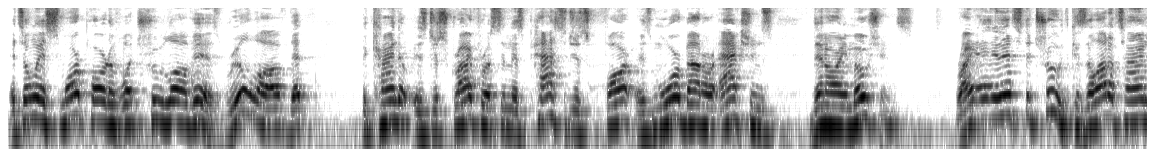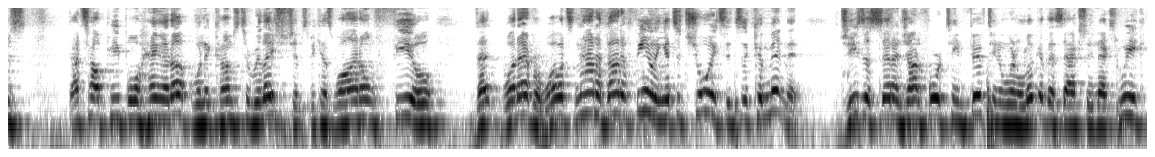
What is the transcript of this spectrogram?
it's only a small part of what true love is. Real love, that the kind that is described for us in this passage, is far is more about our actions than our emotions, right? And that's the truth, because a lot of times that's how people hang it up when it comes to relationships because, well, I don't feel that whatever. Well, it's not about a feeling, it's a choice, it's a commitment. Jesus said in John 14, 15, and we're going to look at this actually next week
